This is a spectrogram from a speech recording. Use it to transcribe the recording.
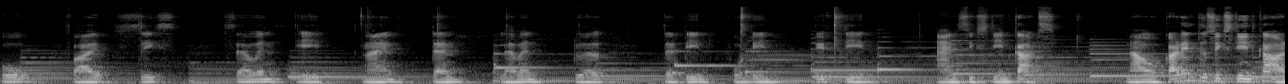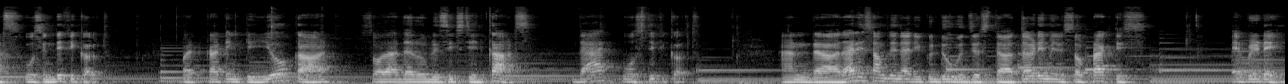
4 5 6 7 8 9 10 11 12 13 14 15 and 16 cards. Now cutting to 16 cards wasn't difficult. But cutting to your card so that there will be 16 cards that was difficult. And uh, that is something that you could do with just uh, 30 minutes of practice every day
